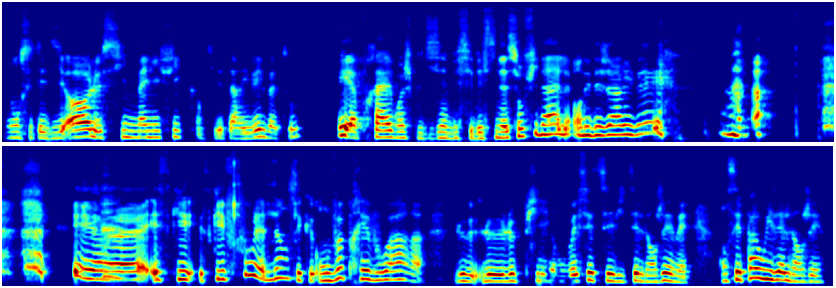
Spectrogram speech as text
nous, on s'était dit, oh, le signe magnifique quand il est arrivé, le bateau. Et après, moi, je me disais, mais c'est destination finale, on est déjà arrivé. Et, et, ce, qui est, ce qui est fou là-dedans, c'est qu'on veut prévoir le, le, le, pire, on veut essayer de s'éviter le danger, mais on ne sait pas où il est le danger.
